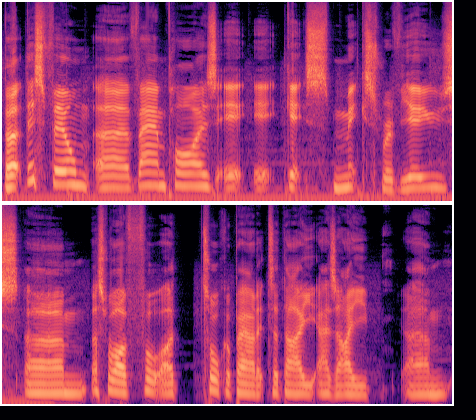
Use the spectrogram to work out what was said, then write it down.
But this film, uh, Vampires, it, it gets mixed reviews. Um, that's why I thought I'd talk about it today as a um,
